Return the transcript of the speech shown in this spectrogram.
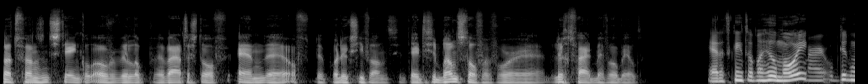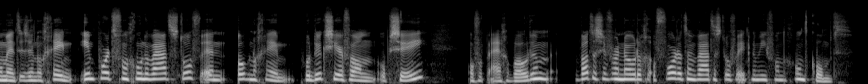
wat van steenkool over wil op waterstof en of de productie van synthetische brandstoffen voor de luchtvaart bijvoorbeeld. Ja, dat klinkt allemaal heel mooi, maar op dit moment is er nog geen import van groene waterstof en ook nog geen productie ervan op zee of op eigen bodem. Wat is er voor nodig voordat een waterstofeconomie van de grond komt?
